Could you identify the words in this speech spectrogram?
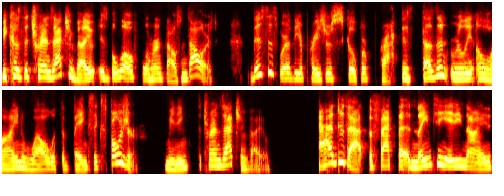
because the transaction value is below $400,000. This is where the appraiser's scope of practice doesn't really align well with the bank's exposure, meaning the transaction value. Add to that the fact that in 1989,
